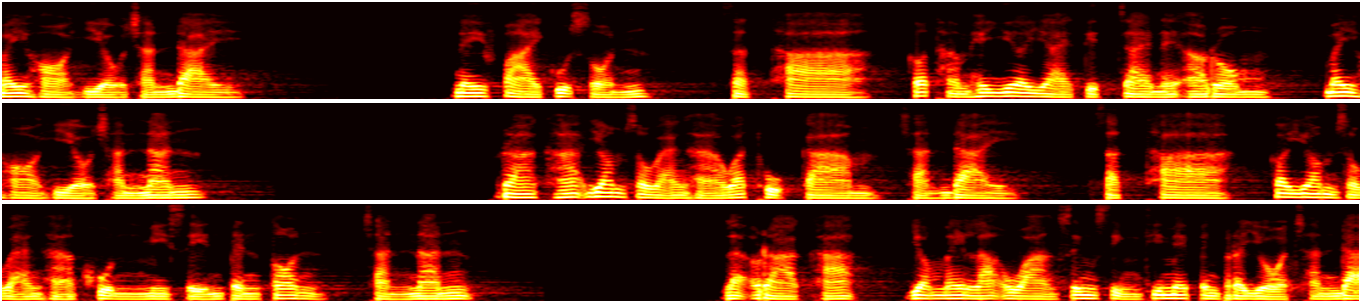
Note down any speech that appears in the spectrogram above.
ไม่ห่อเหี่ยวชั้นใด ในฝ่ายกุศลศรัทธาก็ทำให้เยื่อใยติดใจในอารมณ์ ไม่ห่อเหี่ยวชั้นนั้น ราคะย่อมแสวงหาวัตถุกรรมชั้นใดศรัทธา ก็ย่อมแสวงหาคุณมีศีลเป็นต้น ฉันนั้น และราคะย่อมไม่ละวางซึ่งสิ่งที่ไม่เป็นประโยชน์ชั้นใด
